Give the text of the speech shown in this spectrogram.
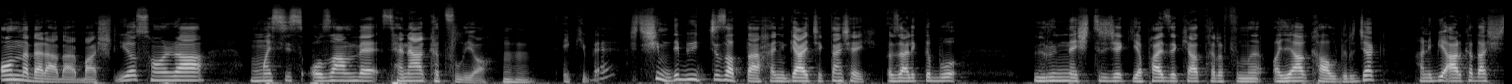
Onunla beraber başlıyor. Sonra Masis, Ozan ve Sena katılıyor ekibe. İşte şimdi büyüteceğiz hatta hani gerçekten şey özellikle bu ürünleştirecek yapay zeka tarafını ayağa kaldıracak hani bir arkadaş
